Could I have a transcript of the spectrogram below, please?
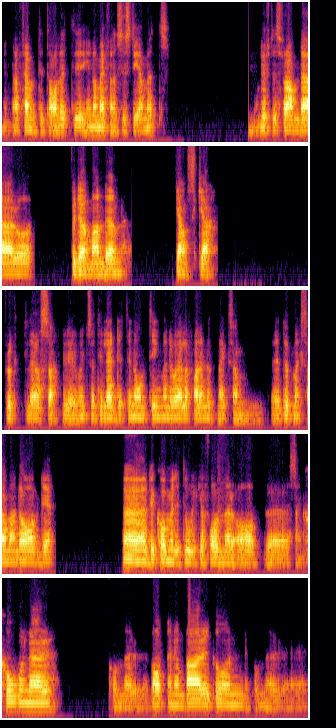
1950-talet inom FN-systemet. Lyftes fram där och fördömanden ganska fruktlösa. Det var inte så att det ledde till någonting men det var i alla fall en uppmärksam, ett uppmärksammande av det. Eh, det kommer lite olika former av eh, sanktioner. Det kommer vapenembargon. Det kommer eh,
